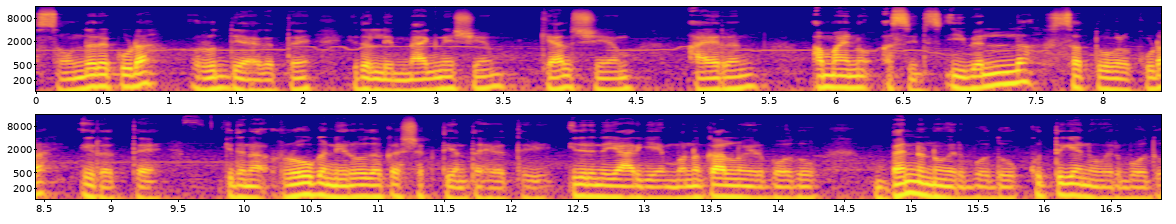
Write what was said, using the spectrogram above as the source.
ಸೌಂದರ್ಯ ಕೂಡ ವೃದ್ಧಿ ಆಗುತ್ತೆ ಇದರಲ್ಲಿ magnesium calcium iron, amino acids ಇವೆಲ್ಲ ಸತ್ವಗಳು ಕೂಡ ಇರುತ್ತೆ. ಇದನ್ನು ರೋಗ ನಿರೋಧಕ ಶಕ್ತಿ ಅಂತ ಹೇಳ್ತೀವಿ. ಇದರಿಂದ ಯಾರಿಗೆ ಮೊಣಕಾಲು ನೋವು ಇರ್ಬೋದು ಬೆನ್ನು ನೋವು ಇರ್ಬೋದು ಕುತ್ತಿಗೆ ನೋವು ಇರ್ಬೋದು,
